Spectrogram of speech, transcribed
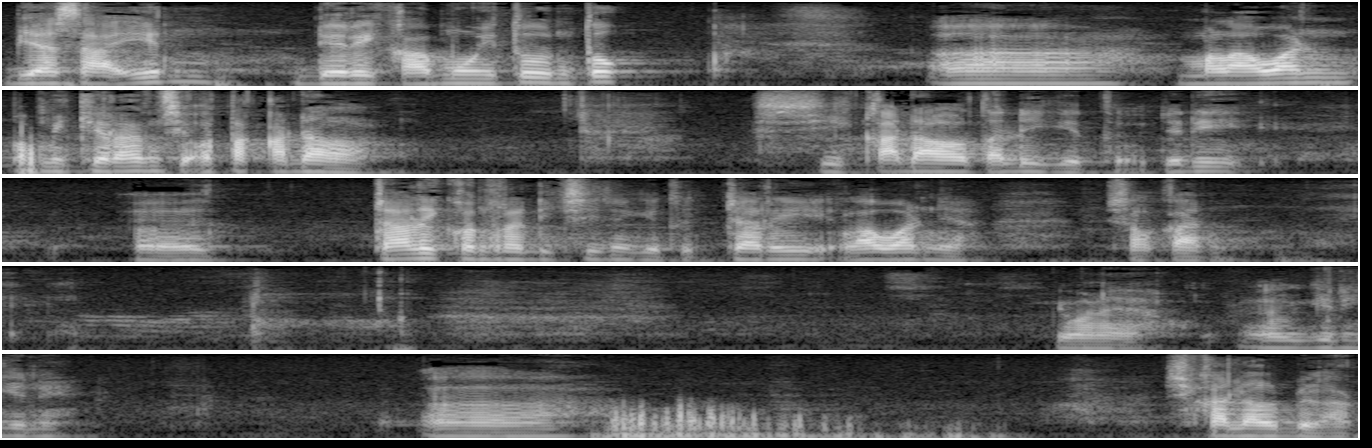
biasain diri kamu itu untuk uh, melawan pemikiran si otak kadal. Si kadal tadi gitu. Jadi uh, cari kontradiksinya gitu cari lawannya. Misalkan gimana ya? Eh, gini gini uh, si kadal bilang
